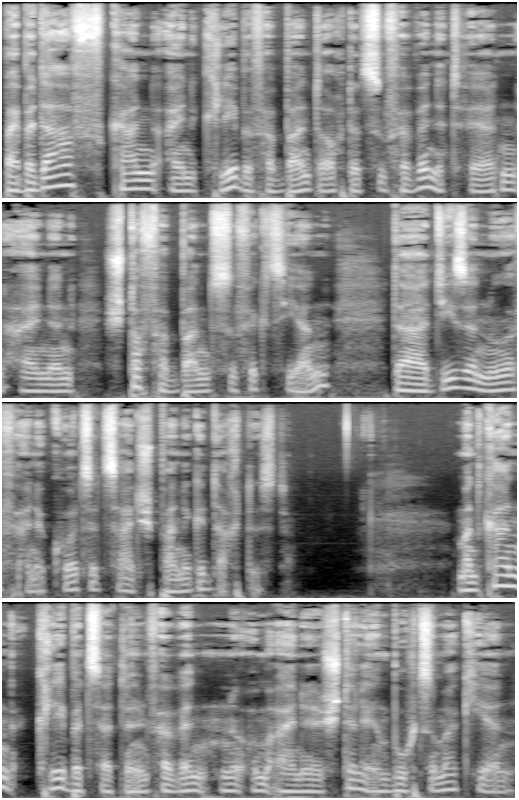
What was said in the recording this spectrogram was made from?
Bei Bedarf kann ein Klebeverband auch dazu verwendet werden, einen Stoffverband zu fixieren, da dieser nur für eine kurze Zeitspanne gedacht ist. Man kann Klebezetteln verwenden, um eine Stelle im Buch zu markieren.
